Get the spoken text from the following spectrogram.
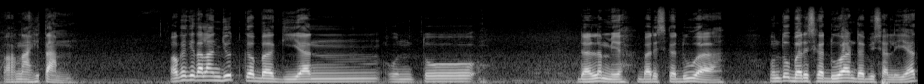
warna hitam. Oke kita lanjut ke bagian untuk dalam ya baris kedua. Untuk baris kedua anda bisa lihat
